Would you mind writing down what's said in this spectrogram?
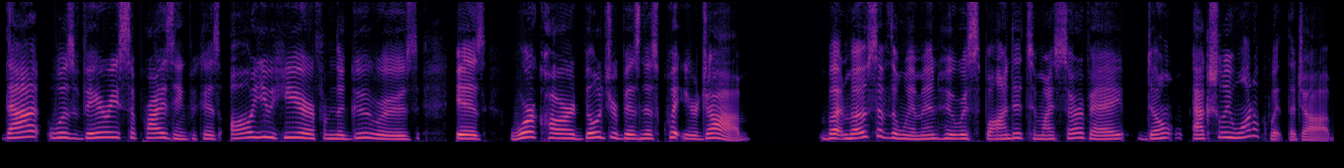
That was very surprising because all you hear from the gurus is work hard, build your business, quit your job. But most of the women who responded to my survey don't actually want to quit the job.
